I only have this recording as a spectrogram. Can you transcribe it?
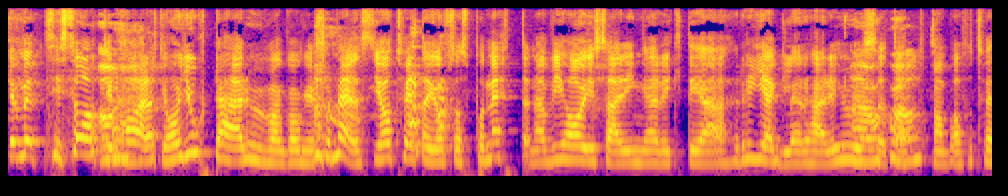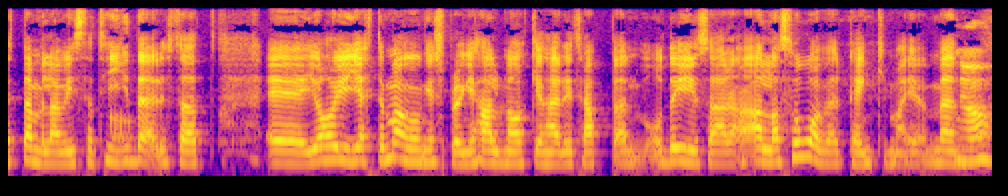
Ja, men till saken hör att jag har gjort det här hur många gånger som helst. Jag tvättar ju oftast på nätterna. Vi har ju så inga riktiga regler här i huset skönt. att man bara får tvätta mellan vissa tider. Så att eh, jag har ju jättemånga gånger sprungit halvnaken här i trappen och det är ju så här, alla sover tänker man ju. Men Ja.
